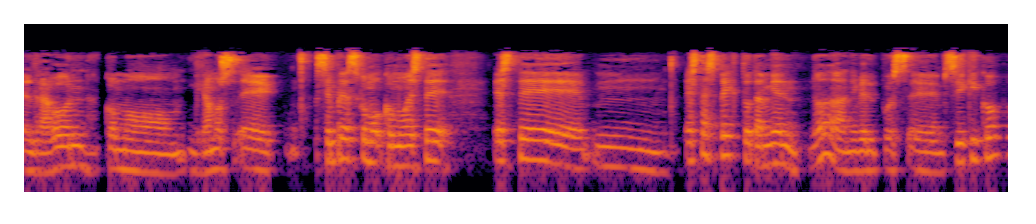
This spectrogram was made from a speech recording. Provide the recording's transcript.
el dragón, como, digamos, eh, siempre es como, como este, este, mm, este aspecto también, ¿no? A nivel, pues, psíquico,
